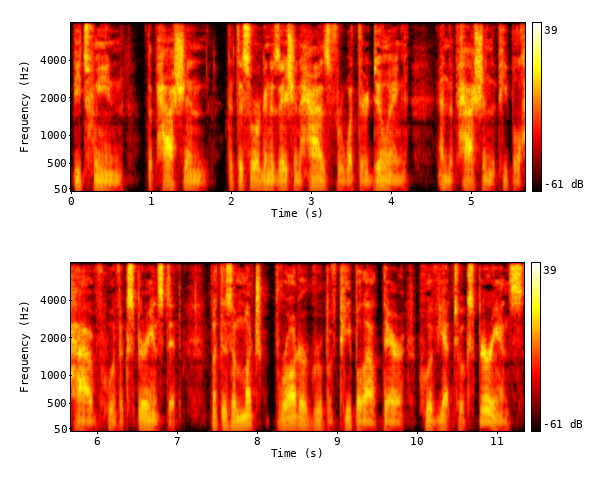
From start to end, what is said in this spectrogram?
between the passion that this organization has for what they're doing and the passion that people have who have experienced it. But there's a much broader group of people out there who have yet to experience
